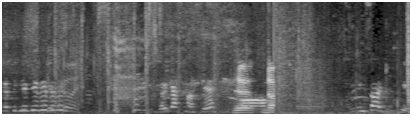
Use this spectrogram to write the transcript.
Give, give, give, give, give, give. Got a gas mask, yeah? Yeah, Oh, no. I'm inside this kid.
